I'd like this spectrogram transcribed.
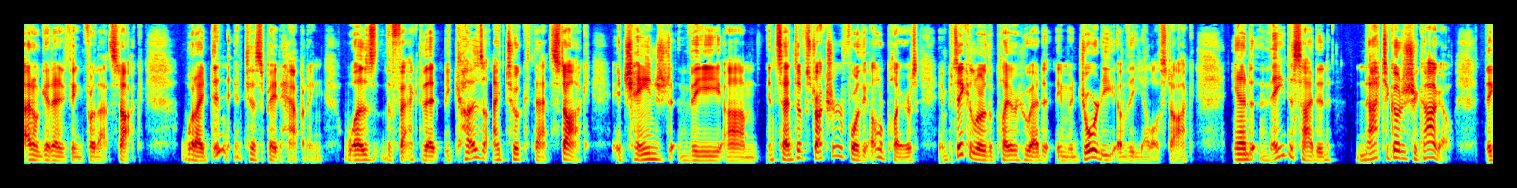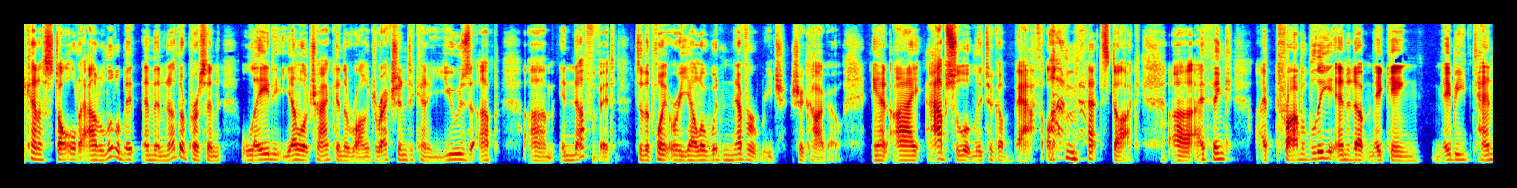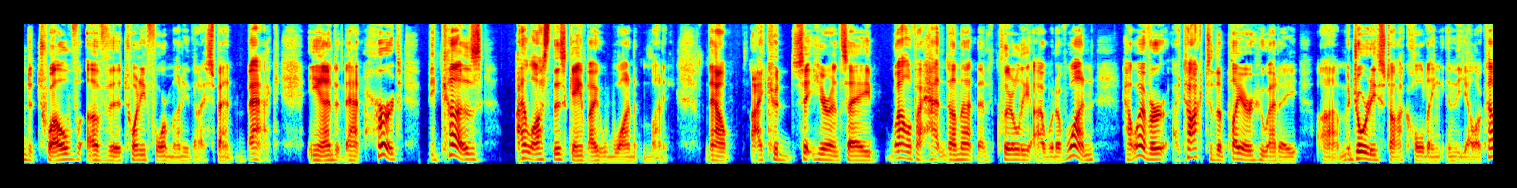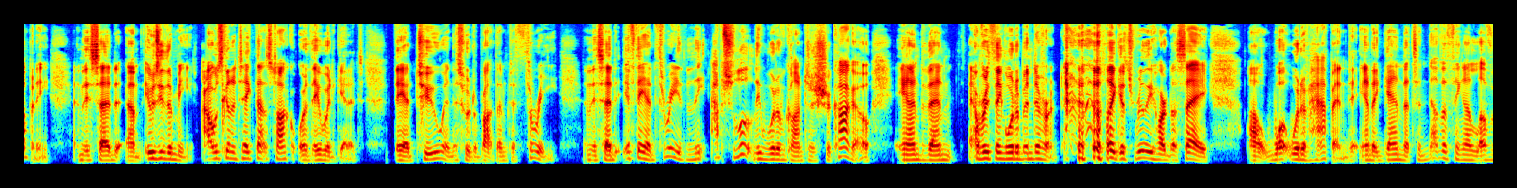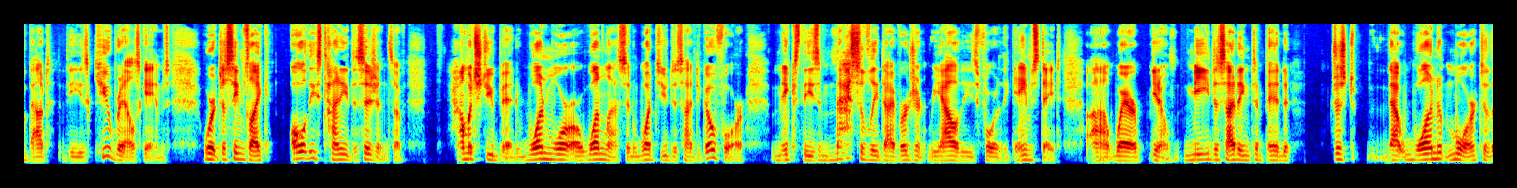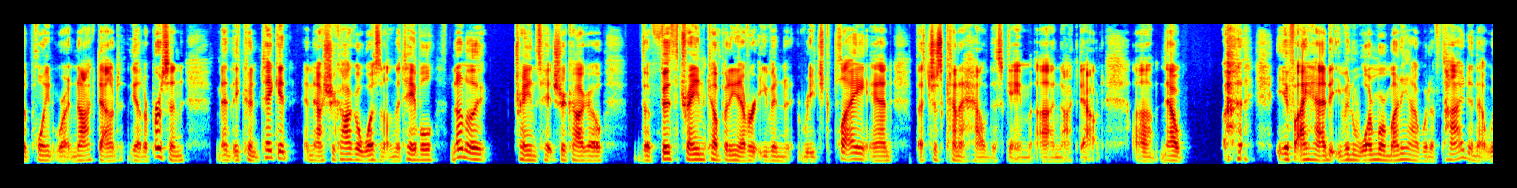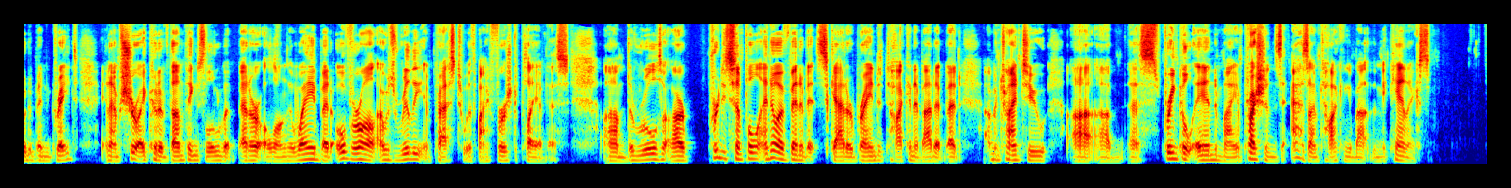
I don't get anything for that stock. What I didn't anticipate happening was the fact that because I took that stock, it changed the um, incentive structure for the other players, in particular the player who had a majority of the yellow stock, and they decided not to go to Chicago. They kind of stalled out a little bit, and then another person laid yellow track in the wrong direction to kind of use up um, enough of it to the point where yellow would never reach Chicago. And I absolutely took a bath on that stock. Uh, I think I probably ended up making maybe 10 to 12 of the 24 money that I spent back. And that hurt because I lost this game by one money. Now, I could sit here and say, well, if I hadn't done that, then clearly I would have won. However, I talked to the player who had a uh, majority stock holding in the yellow company, and they said um, it was either me. I was going to take that stock or they would get it. They had two, and this would have brought them to three. And they said if they had three, then they absolutely would have gone to Chicago, and then everything would have been different. like, it's really hard to say uh, what would have happened. And again, that's another thing I love about these Cube Rails games, where it just seems like all these tiny decisions of how much do you bid? One more or one less, and what do you decide to go for? Makes these massively divergent realities for the game state, uh, where, you know, me deciding to bid just that one more to the point where it knocked out the other person meant they couldn't take it, and now Chicago wasn't on the table. None of the trains hit Chicago. The fifth train company never even reached play, and that's just kind of how this game uh, knocked out. Um, now, if I had even one more money, I would have tied, and that would have been great. And I'm sure I could have done things a little bit better along the way. But overall, I was really impressed with my first play of this. Um, the rules are pretty simple. I know I've been a bit scatterbrained talking about it, but I've been trying to uh, um, uh, sprinkle in my impressions as I'm talking about the mechanics.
